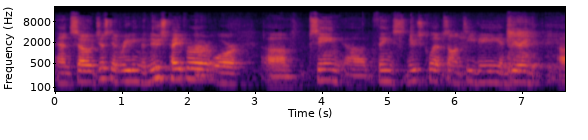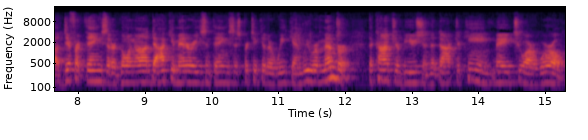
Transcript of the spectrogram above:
And so, just in reading the newspaper or um, seeing uh, things, news clips on TV, and hearing uh, different things that are going on, documentaries and things this particular weekend, we remember the contribution that Dr. King made to our world.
